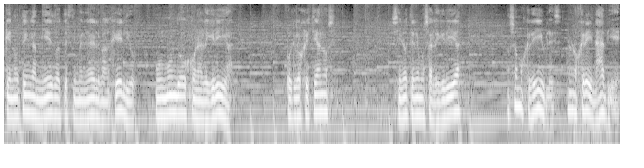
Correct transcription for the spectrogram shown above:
que no tenga miedo a testimoniar el Evangelio, un mundo con alegría, porque los cristianos, si no tenemos alegría, no somos creíbles, no nos cree nadie.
